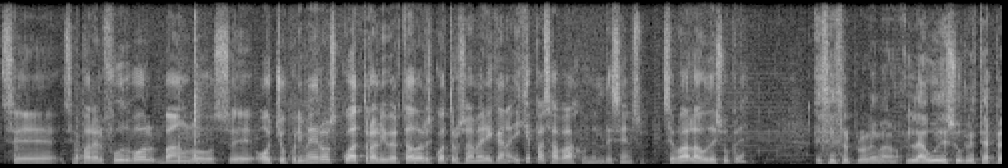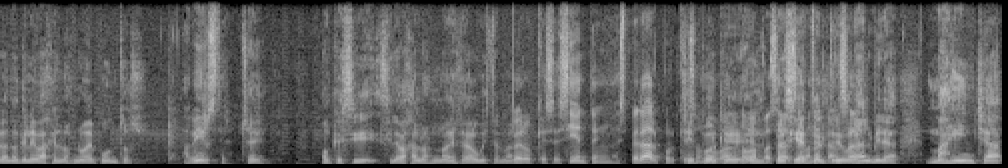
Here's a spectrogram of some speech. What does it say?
Se, se para el fútbol, van los eh, ocho primeros, cuatro a Libertadores, cuatro a Sudamericana. ¿Y qué pasa abajo en el descenso? ¿Se va a la U de Sucre? Ese es el problema, ¿no? La U de Sucre está esperando que le bajen los nueve puntos. A Bilster. ¿sí? Porque si, si le bajan los nueve, se va a Wisterman. Pero que se sienten a esperar, porque Sí, eso no va, porque no va a el pasar. se presidente a del tribunal, mira, más hincha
